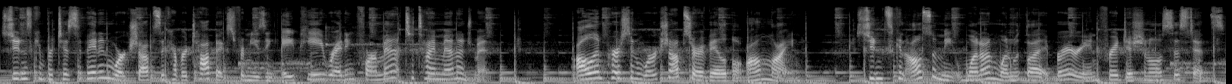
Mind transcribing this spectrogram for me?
Students can participate in workshops that cover topics from using APA writing format to time management. All in person workshops are available online. Students can also meet one on one with the librarian for additional assistance.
